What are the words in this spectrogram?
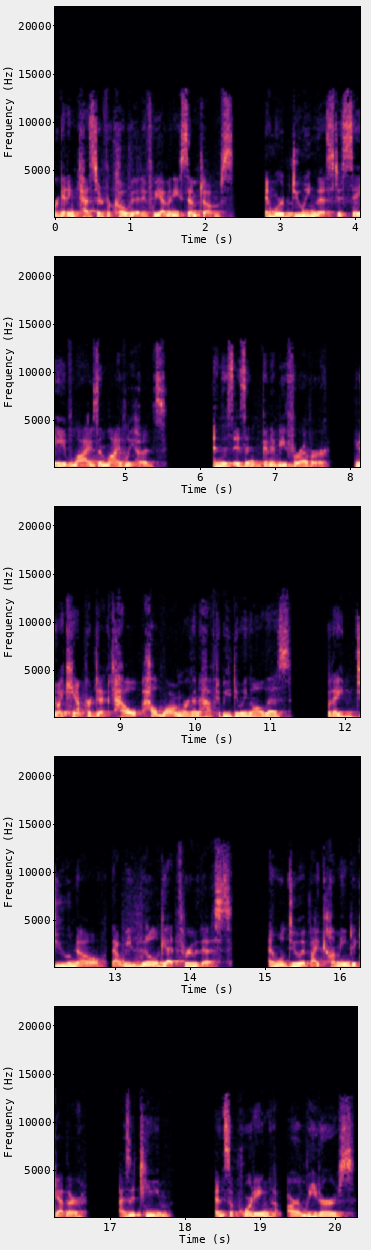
we're getting tested for COVID if we have any symptoms. And we're doing this to save lives and livelihoods. And this isn't going to be forever. You know, I can't predict how, how long we're going to have to be doing all this, but I do know that we will get through this. And we'll do it by coming together as a team and supporting our leaders,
